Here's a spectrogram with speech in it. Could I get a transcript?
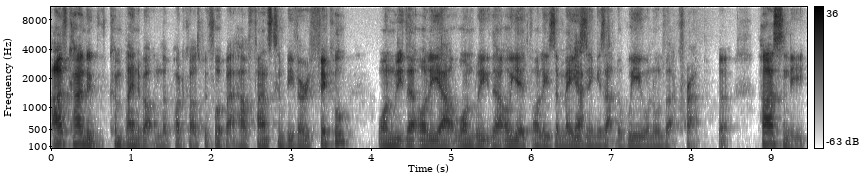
I've kind of complained about on the podcast before about how fans can be very fickle. One week they're Ole out, one week they're, oh yeah, Ole's amazing, yeah. is at the wheel and all that crap. But personally,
